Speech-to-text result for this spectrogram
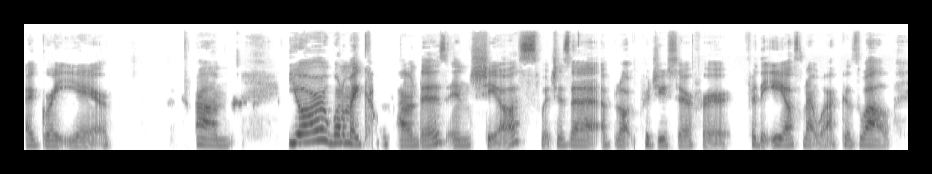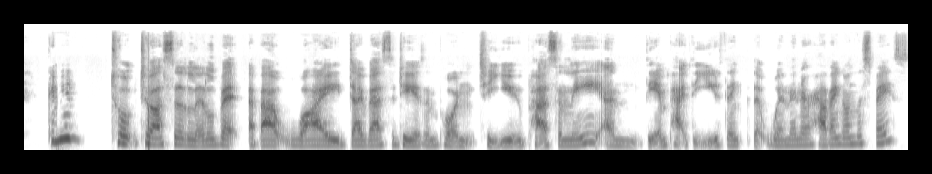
a great year. Um, you're one of my co-founders in shEOS, which is a, a block producer for, for the EOS network as well. Can you talk to us a little bit about why diversity is important to you personally and the impact that you think that women are having on the space?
